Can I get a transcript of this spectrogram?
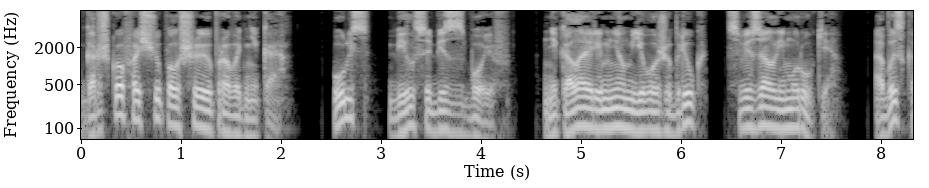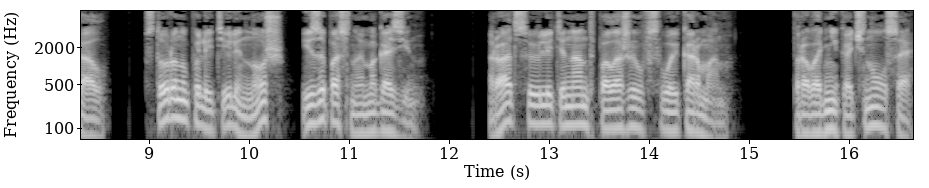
Горшков ощупал шею проводника. Пульс бился без сбоев. Николай ремнем его же брюк связал ему руки. Обыскал. В сторону полетели нож и запасной магазин. Рацию лейтенант положил в свой карман. Проводник очнулся,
